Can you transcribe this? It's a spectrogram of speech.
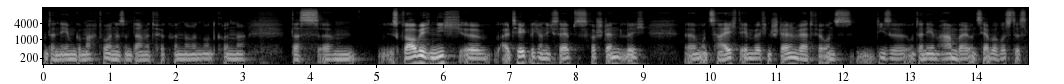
Unternehmen gemacht worden ist und damit für Gründerinnen und Gründer. Das ähm, ist, glaube ich, nicht äh, alltäglich und nicht selbstverständlich und zeigt eben, welchen Stellenwert für uns diese Unternehmen haben, weil uns ja bewusst ist,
